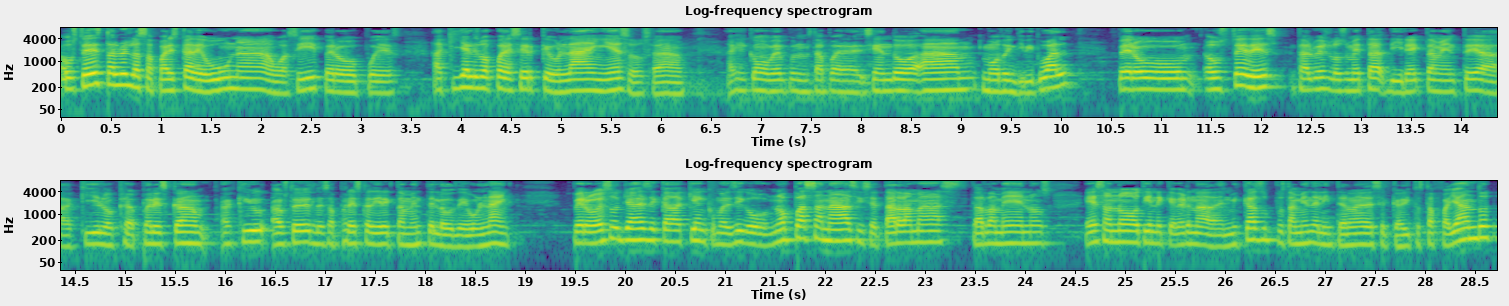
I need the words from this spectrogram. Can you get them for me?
a ustedes tal vez las aparezca de una o así, pero pues aquí ya les va a aparecer que online y eso, o sea, aquí como ven pues me está apareciendo a modo individual, pero a ustedes tal vez los meta directamente a aquí lo que aparezca, aquí a ustedes les aparezca directamente lo de online. Pero eso ya es de cada quien, como les digo, no pasa nada si se tarda más, si tarda menos, eso no tiene que ver nada. En mi caso, pues también el internet es el está fallando.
